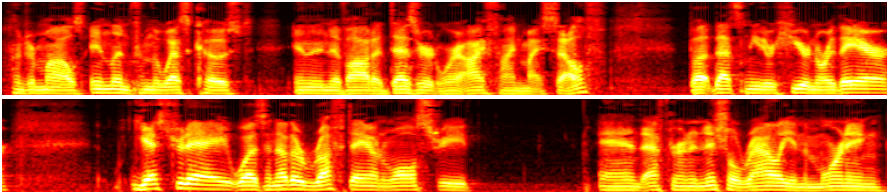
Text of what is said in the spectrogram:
hundred miles inland from the West Coast in the Nevada desert where I find myself. But that's neither here nor there. Yesterday was another rough day on Wall Street and after an initial rally in the morning,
